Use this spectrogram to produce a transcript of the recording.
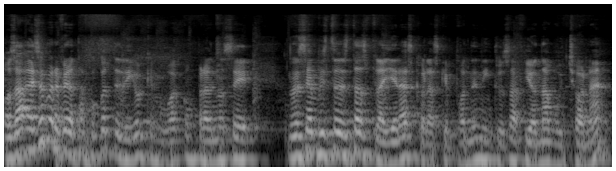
O sea, a eso me refiero, tampoco te digo que me voy a comprar, no sé, no sé si han visto estas playeras con las que ponen incluso a Fiona Buchona,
